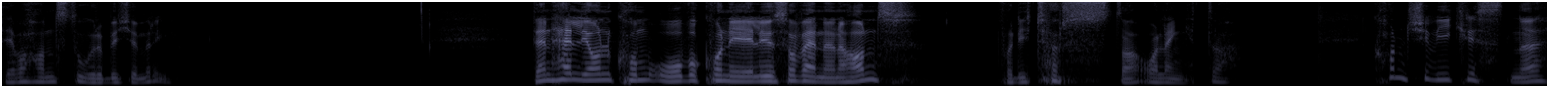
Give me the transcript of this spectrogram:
Det var hans store bekymring. Den hellige ånd kom over Kornelius og vennene hans, for de tørsta og lengta. Kanskje vi kristne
